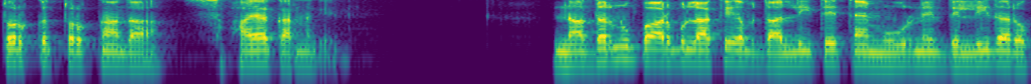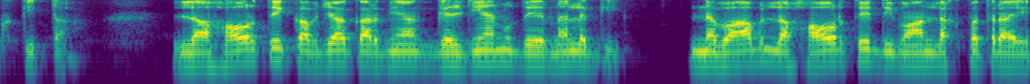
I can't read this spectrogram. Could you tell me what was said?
ਤੁਰਕ ਤੁਰਕਾਂ ਦਾ ਸਫਾਇਆ ਕਰਨਗੇ। ਨਾਦਰ ਨੂੰ ਪਾਰ ਬੁਲਾ ਕੇ ਅਬਦਾਲੀ ਤੇ ਤੈਮੂਰ ਨੇ ਦਿੱਲੀ ਦਾ ਰੁਖ ਕੀਤਾ। ਲਾਹੌਰ ਤੇ ਕਬਜ਼ਾ ਕਰਦਿਆਂ ਗਿਲਜੀਆਂ ਨੂੰ ਦੇਰ ਨਾ ਲੱਗੀ। ਨਵਾਬ ਲਾਹੌਰ ਤੇ ਦੀਵਾਨ ਲਖਪਤ ਰਾਏ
